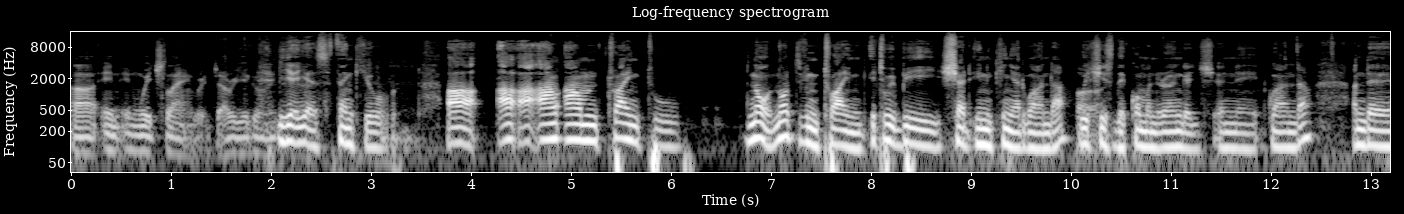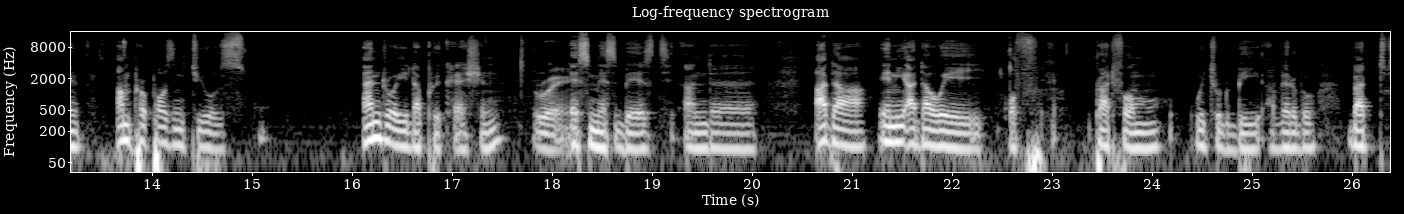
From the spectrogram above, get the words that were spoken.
Uh, in, in which language are you going to? yeah yes thank you uh, I, I, I'm- trying to no not even trying it will be shared in Kinyarwanda which is the common language in uh, Rwanda and uh, I'm proposing to use Android application Right. SMS based and uh, other any other way of platform which would be available, but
